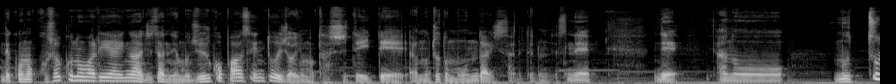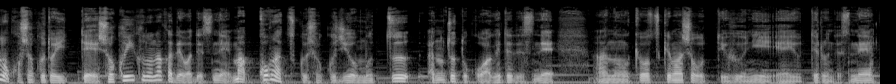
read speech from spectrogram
で、この古食の割合が実はね、もう15%以上にも達していて、あの、ちょっと問題視されてるんですね。で、あのー6つの古食といって、食育の中ではですね、まあ、子がつく食事を6つ、あの、ちょっとこう上げてですね、あの、気をつけましょうっていうふうに、えー、言ってるんですね。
